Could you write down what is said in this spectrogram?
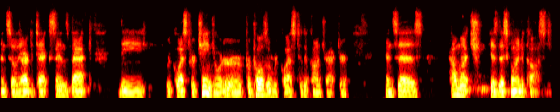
And so the architect sends back the request for change order or proposal request to the contractor and says, how much is this going to cost?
